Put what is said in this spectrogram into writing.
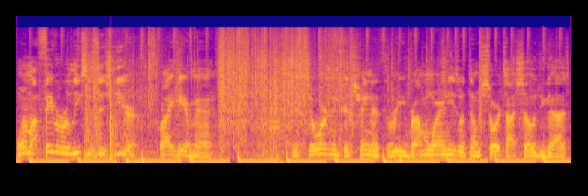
One of my favorite releases this year, right here, man. This Jordan Katrina 3, bro. I'm wearing these with them shorts I showed you guys.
